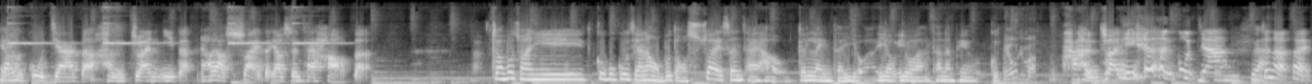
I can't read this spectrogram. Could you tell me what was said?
要很顾家的，很专一的，然后要帅的，要身材好的，专不专一，顾不顾家，那我不懂。帅、身材好跟靓仔有啊，有有啊，她男朋友 good，他很专一，很顾家，是啊，真的对。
